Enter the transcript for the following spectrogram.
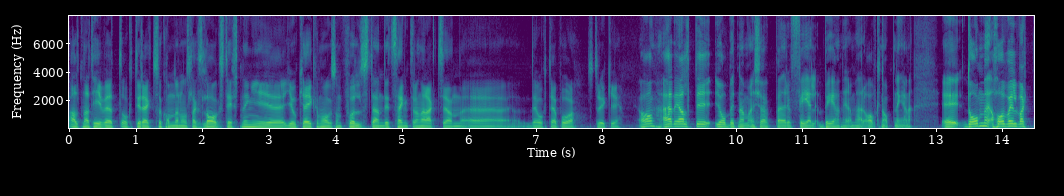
alternativet och direkt så kom det någon slags lagstiftning i eh, UK, kom ihåg, som fullständigt sänkte den här aktien. Eh, det åkte jag på stryk i. Ja, det är alltid jobbigt när man köper fel ben i de här avknoppningarna. Eh, de har väl varit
